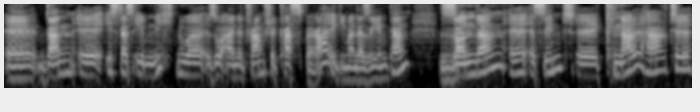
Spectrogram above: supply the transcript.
äh, dann äh, ist das eben nicht nur so eine Trumpsche Kasperei, die man da sehen kann, sondern äh, es sind äh, knallharte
